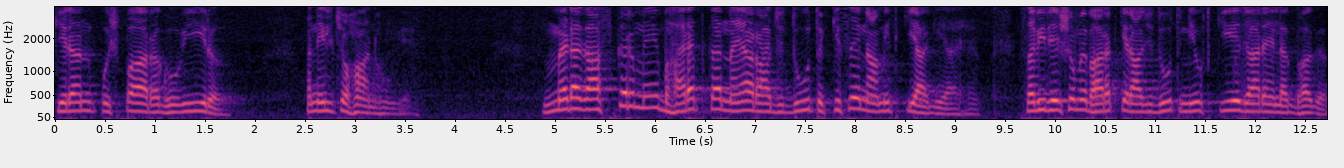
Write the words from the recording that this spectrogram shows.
किरण, पुष्पा, रघुवीर, अनिल चौहान होंगे। मेडागास्कर में भारत का नया राजदूत किसे नामित किया गया है? सभी देशों में भारत के राजदूत नियुक्त किए जा रहे हैं लगभग।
